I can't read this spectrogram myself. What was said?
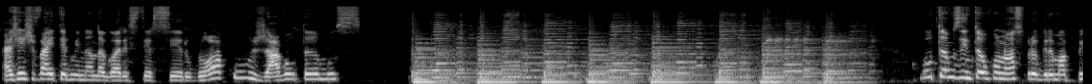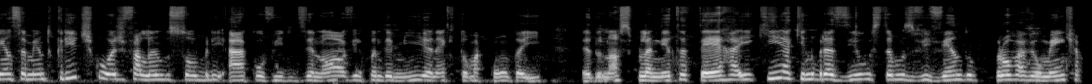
A gente vai terminando agora esse terceiro bloco, já voltamos. Voltamos então com o nosso programa Pensamento Crítico, hoje falando sobre a Covid-19, a pandemia, né, que toma conta aí é, do nosso planeta Terra e que aqui no Brasil estamos vivendo provavelmente a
